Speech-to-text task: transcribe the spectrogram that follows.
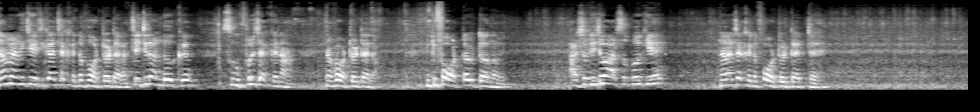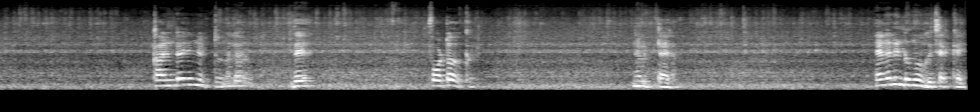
ഞാൻ വേണമെങ്കിൽ ചേച്ചിക്ക് ആ ചെക്കന്റെ ഫോട്ടോ ഇട്ടുതരാം. ചേച്ചി കണ്ടു നോക്ക്. സൂപ്പർ ചെക്കനാ. ഞാൻ ഫോട്ടോ ഇട്ടുതരാം. എനിക്ക് ഫോട്ടോ ഇട്ടു തന്നവൻ അശ്വ ചേച്ചി വാട്സപ്പ് നോക്കിയേ. ഞാൻ ആ ചെക്കന്റെ ഫോട്ടോ ഇട്ടേ കണ്ടു നല്ല ഇതേ. ഫോട്ടോ വെക്ക്. ഞാൻ വിട്ടുതരാം എങ്ങനെയുണ്ടെന്ന് നോക്ക് ചെക്കൻ?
